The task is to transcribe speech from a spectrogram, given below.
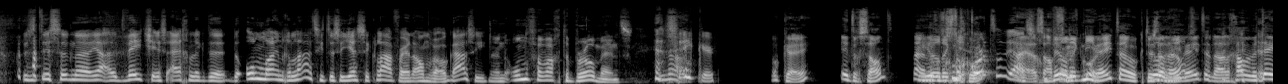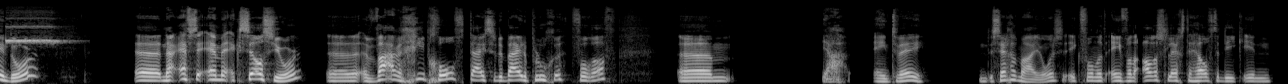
dus het is een, eh, ja, het weetje is eigenlijk de, de online relatie tussen Jesse Klaver en Anwar El Ghazi. Een onverwachte bromance. Zeker. Oké, interessant. Nou, wilde ik, niet, Kort? Ja, ja, dat wilde ik niet kort. weten ook. Dus dat niet weten. Nou, dan gaan we meteen door. Eh, naar FC Emmen Excelsior. Eh, een ware griepgolf tijdens de beide ploegen vooraf. Ehm, ja, 1-2. Zeg het maar, jongens. Ik vond het een van de allerslechtste helften die ik in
